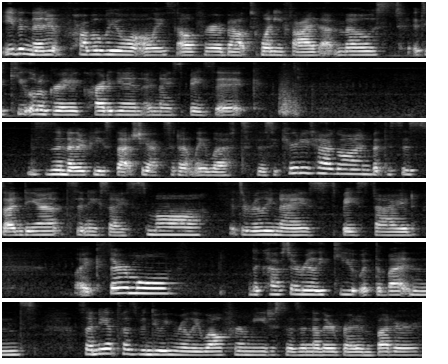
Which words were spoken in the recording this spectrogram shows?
Even then it probably will only sell for about 25 at most. It's a cute little gray cardigan, a nice basic. This is another piece that she accidentally left the security tag on, but this is Sundance in a size small. It's a really nice space dyed like thermal. The cuffs are really cute with the buttons. Sundance has been doing really well for me just as another bread and butter.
